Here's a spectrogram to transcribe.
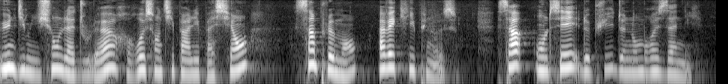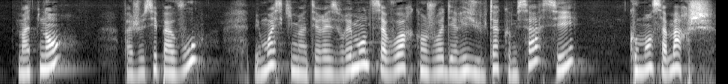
une diminution de la douleur ressentie par les patients simplement avec l'hypnose. Ça, on le sait depuis de nombreuses années. Maintenant, enfin, je ne sais pas vous, mais moi, ce qui m'intéresse vraiment de savoir quand je vois des résultats comme ça, c'est comment ça marche.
